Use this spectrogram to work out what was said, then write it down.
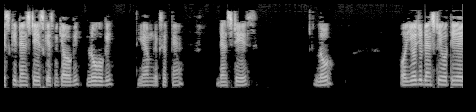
इसकी डेंसिटी इस केस में क्या होगी? लो होगी। तो ये हम लिख सकते हैं। डेंसिटी इज़ लो और ये जो डेंसिटी होती है,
